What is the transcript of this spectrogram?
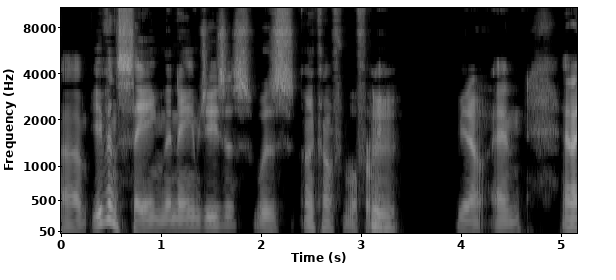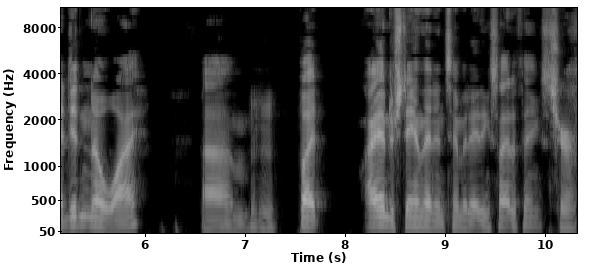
um, even saying the name Jesus was uncomfortable for me. Hmm. You know, and and I didn't know why, um, Mhm. but I understand that intimidating side of things. Sure.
